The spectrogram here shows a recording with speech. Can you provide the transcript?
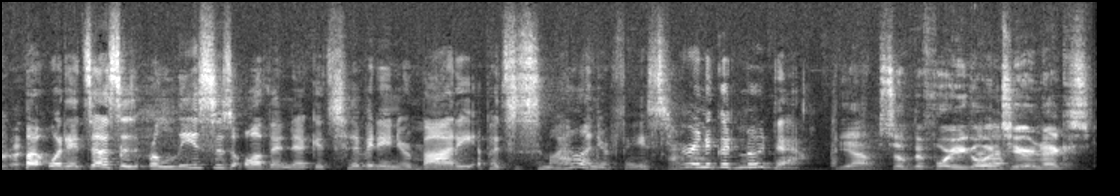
Right. But what it does is it releases all the negativity in your body. It puts a smile on your face. You're in a Uh-huh. good mood now. Yeah. So before you go Uh-huh. into your next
